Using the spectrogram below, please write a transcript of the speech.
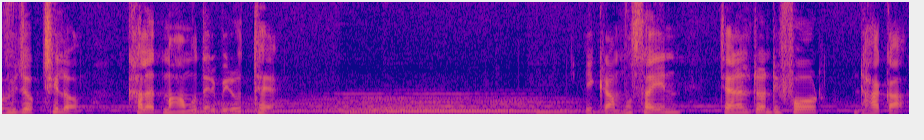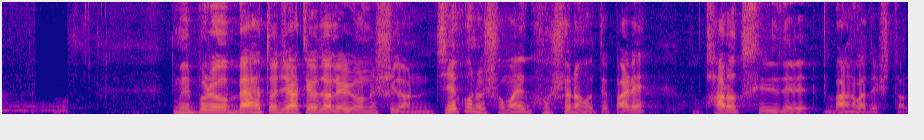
অভিযোগ ছিল খালেদ মাহমুদের বিরুদ্ধে। Ikram Hussain, channel twenty Dhaka. মিরপুরে অব্যাহত জাতীয় দলের অনুশীলন যে কোনো সময় ঘোষণা হতে পারে ভারত সিরিজের বাংলাদেশ দল।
